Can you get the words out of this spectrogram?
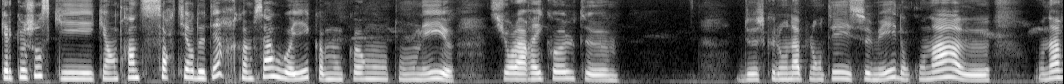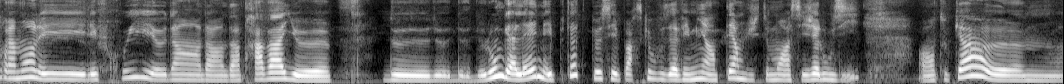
quelque chose qui est, qui est, en train de sortir de terre comme ça, vous voyez, comme quand on est sur la récolte de ce que l'on a planté et semé. Donc on a on a vraiment les, fruits euh, d'un travail euh, de, longue haleine. Et peut-être que c'est parce que vous avez mis un terme justement à ces jalousies. En tout cas, euh,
